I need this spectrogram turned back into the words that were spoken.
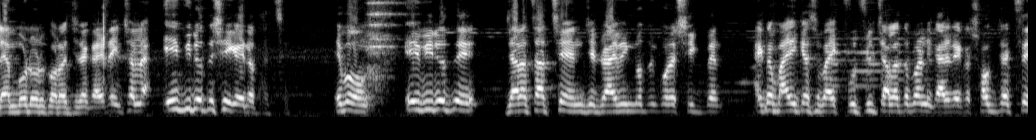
lambo door করা যেটা গাড়িটা। ইনশাল্লাহ এই ভিডিওতে সেই গাড়িটা থাকছে। এবং এই ভিডিওতে যারা চাচ্ছেন যে ড্রাইভিং নতুন করে শিখবেন, একটা বাইক আছে বাইক ফুলফিল চালাতে পারেন, গাড়ির একটা শখ যাচ্ছে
